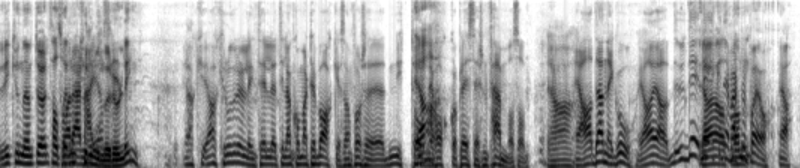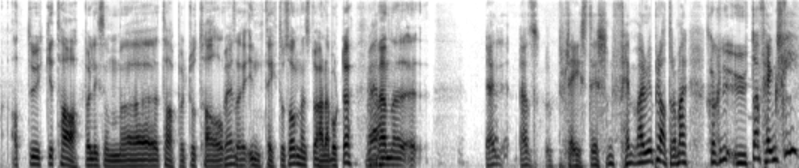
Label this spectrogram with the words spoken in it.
Vi kunne eventuelt hatt en nei, altså. kronerulling. Ja, ja kronerulling til, til han kommer tilbake, så han får seg nytt Tony Ja. Hawk og PlayStation 5 og sånn. Ja. Ja, den er god. Ja, ja. Det, det, det Ja, kunne jeg at vært man- At du ikke taper liksom uh, Taper totalt Men- eh, inntekt og sånn mens du er der borte. Ja. Men uh, Jeg, altså, PlayStation 5, hva er det vi prater om her? Skal ikke du ut av fengsel?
